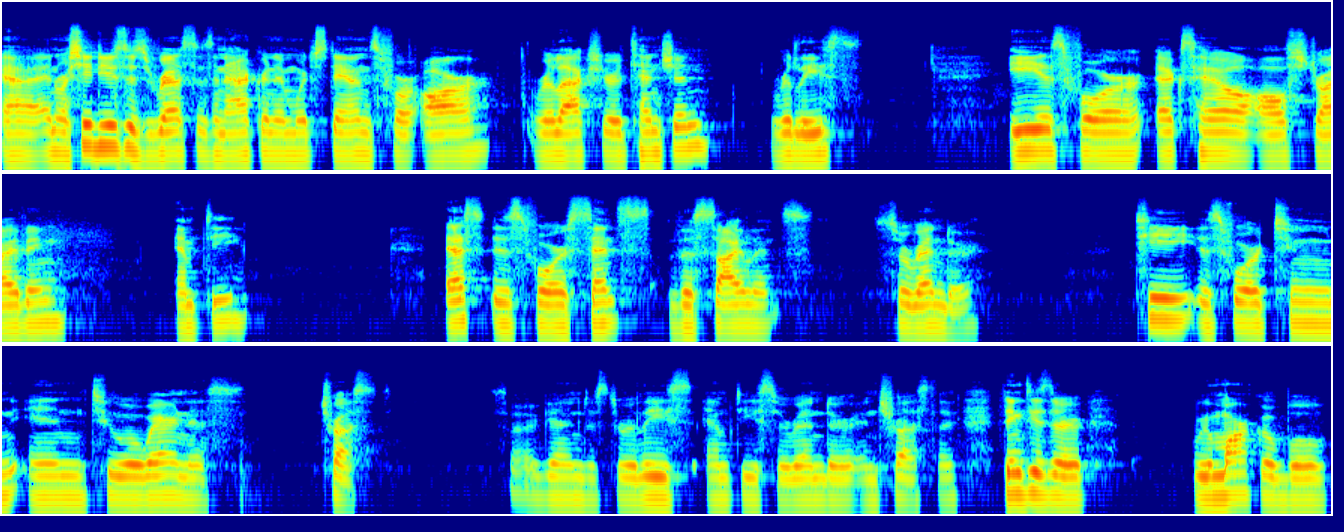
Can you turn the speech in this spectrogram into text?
Uh, and Rashid uses REST as an acronym which stands for R, relax your attention, release. E is for exhale all striving, empty. S is for sense the silence, surrender. T is for tune into awareness, trust. So again, just to release, empty, surrender, and trust. I think these are remarkable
